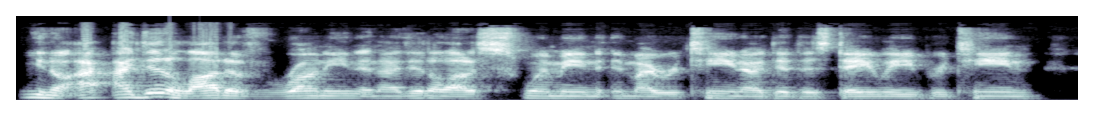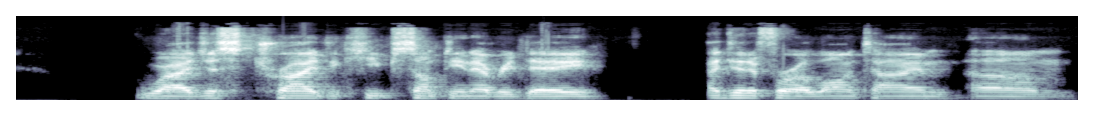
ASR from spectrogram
you know, I, I did a lot of running and I did a lot of swimming in my routine. I did this daily routine where I just tried to keep something every day. I did it for a long time. Um,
